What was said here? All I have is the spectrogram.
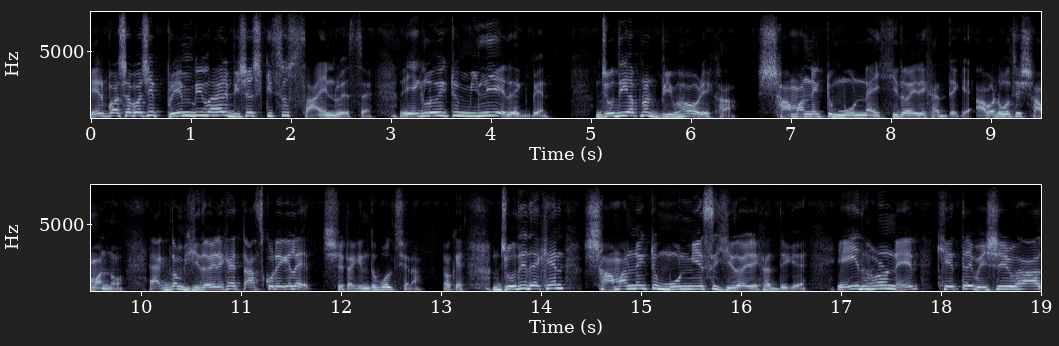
এর পাশাপাশি প্রেম বিবাহের বিশেষ কিছু সাইন রয়েছে। এগুলো একটু মিলিয়ে দেখবেন। যদি আপনার বিবাহ রেখা সামান্য একটু মন নেয় হৃদয় রেখার দিকে, আবার বলছি সামান্য, একদম হৃদয় রেখায় টাচ করে গেলে সেটা কিন্তু বলছে না ওকে যদি দেখেন সামান্য একটু মন নিয়েছে হৃদয় রেখার দিকে, এই ধরনের ক্ষেত্রে বেশিরভাগ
